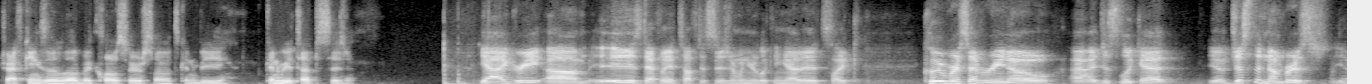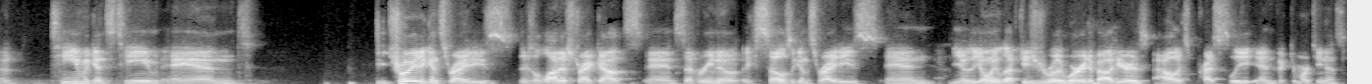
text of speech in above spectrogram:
DraftKings is a little bit closer, so it's going to be going to be a tough decision. Yeah, I agree. Um, it- is definitely a tough decision when you're looking at it. It's like Kluber, Severino. I just look at you know just the numbers. You know, team against team and Detroit against righties. There's a lot of strikeouts, and Severino excels against righties. And you know, the only lefties you're really worried about here is Alex Presley and Victor Martinez.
